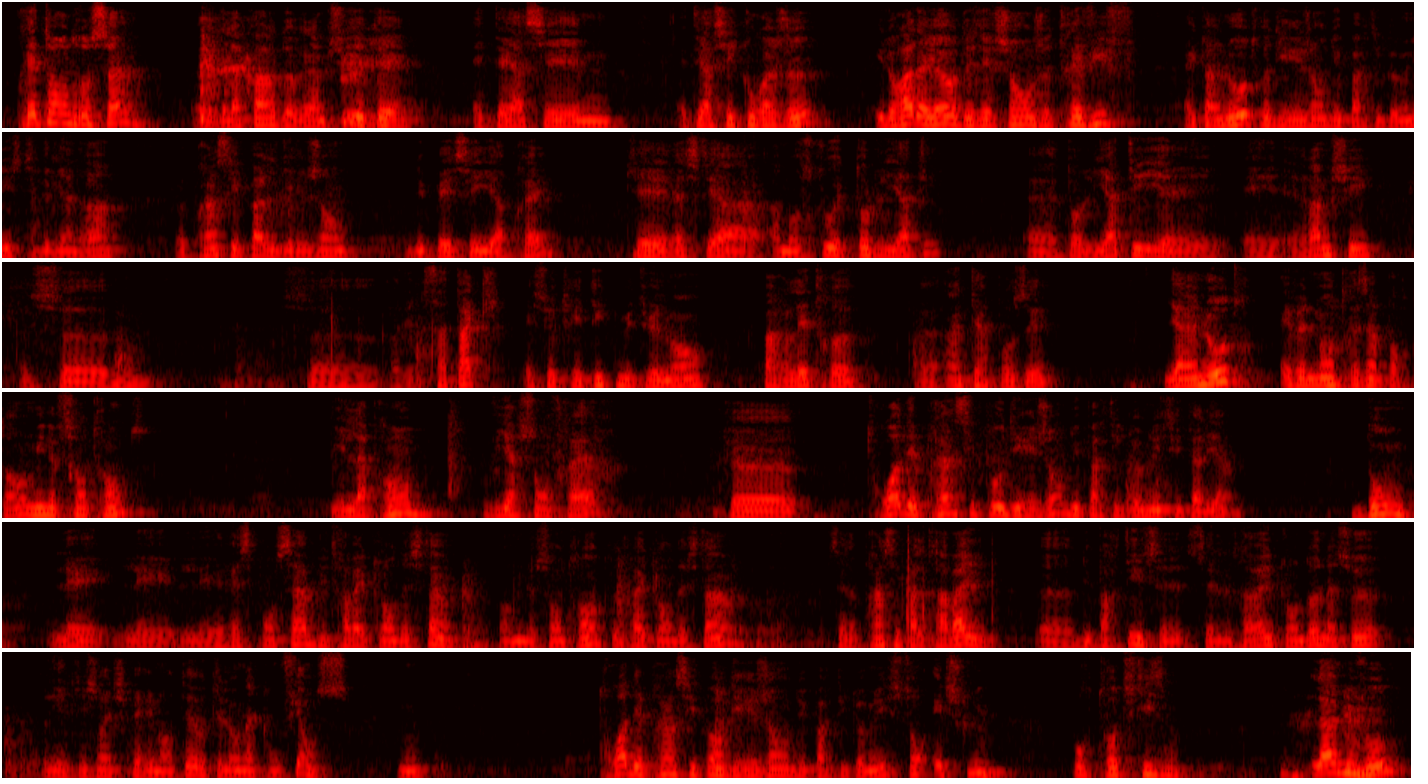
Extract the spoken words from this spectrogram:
prétendre ça euh, de la part de Gramsci était, était, assez, était assez courageux. Il aura d'ailleurs des échanges très vifs avec un autre dirigeant du Parti communiste qui deviendra le principal dirigeant du PCI après, qui est resté à, Moscou, et Togliatti. Euh, et, et se s'attaquent et se critiquent mutuellement par lettres euh, interposées. Il y a un autre événement très important, en 1930. il apprend via son frère que trois des principaux dirigeants du Parti communiste italien, dont les, les, responsables du travail clandestin en 1930, le travail clandestin, c'est le principal travail euh, du parti, c'est le travail qu'on donne à ceux qui sont expérimentés, auxquels on a confiance. Hmm. Trois des principaux dirigeants du Parti communiste sont exclus pour trotskisme. Là, à nouveau,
